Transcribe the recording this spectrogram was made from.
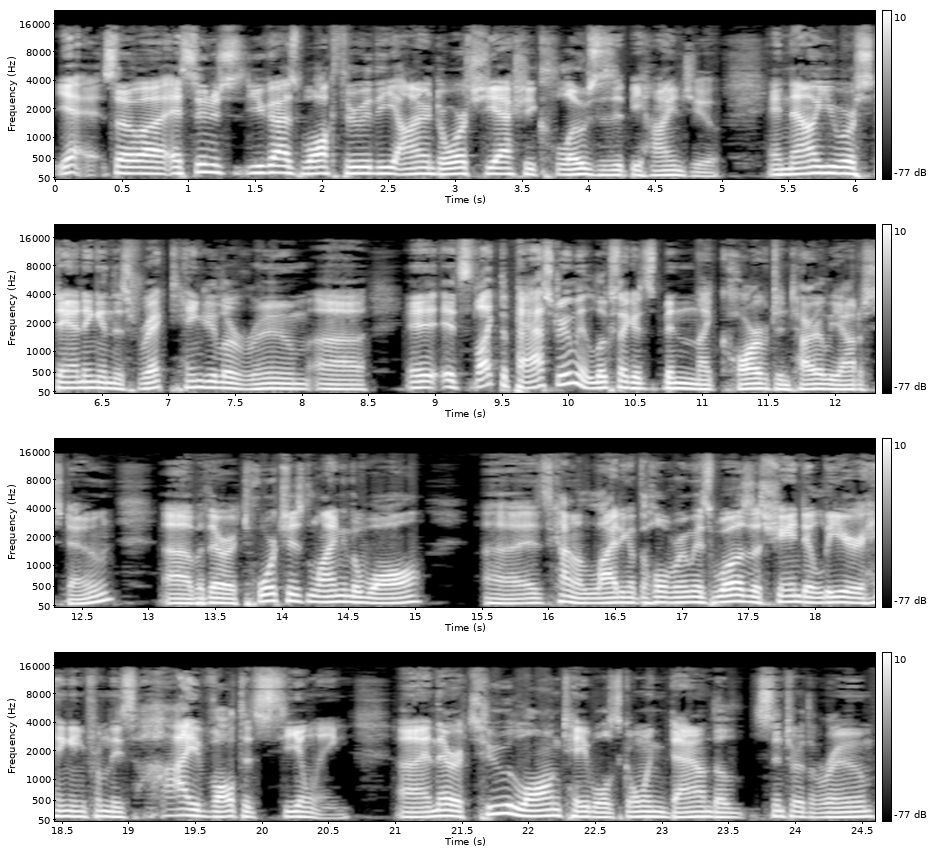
Yeah, so uh, as soon as you guys walk through the iron door, she actually closes it behind you, and now you are standing in this rectangular room. Uh, it, it's like the past room. It looks like it's been like carved entirely out of stone, uh, but there are torches lining the wall. Uh, it's kind of lighting up the whole room, as well as a chandelier hanging from this high vaulted ceiling. Uh, and there are two long tables going down the center of the room,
